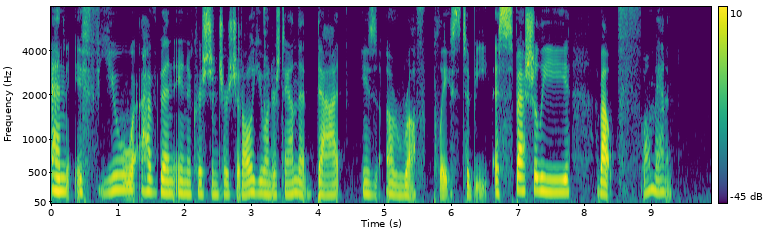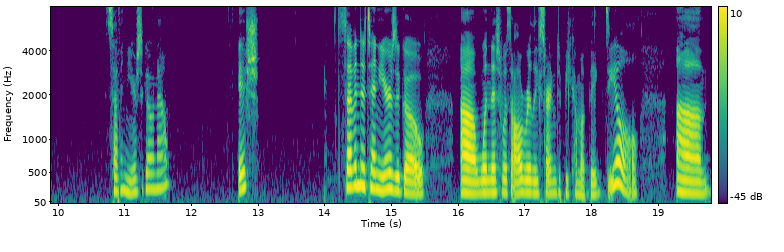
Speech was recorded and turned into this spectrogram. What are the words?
And if you have been in a Christian church at all you understand that that is a rough place to be especially about oh man 7 years ago now ish. Seven to 10 years ago, uh, when this was all really starting to become a big deal, um,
